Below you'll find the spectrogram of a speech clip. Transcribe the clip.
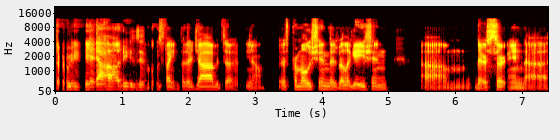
the realities. everyone's fighting for their job. It's a you know there's promotion, there's relegation, um, there's certain uh,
